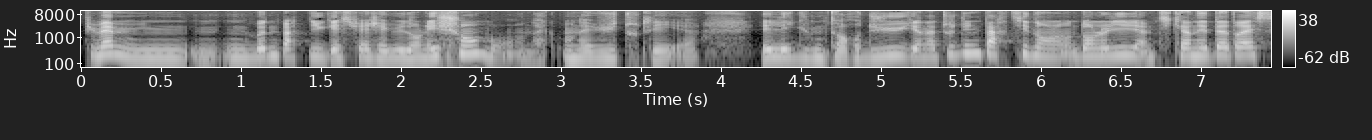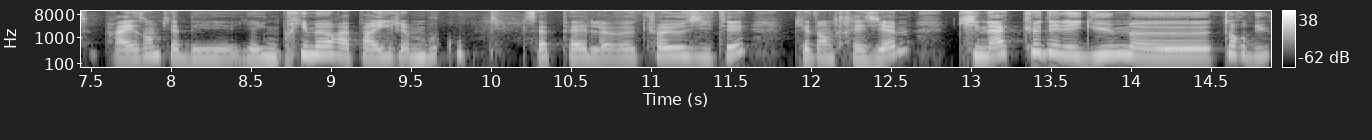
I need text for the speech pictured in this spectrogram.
puis même une, bonne partie du gaspillage a lieu dans les champs. Bon, on a, on a vu toutes les, euh, les, légumes tordus. Il y en a toute une partie dans, dans le livre, un petit carnet d'adresses. Par exemple, il y, a des, il y a une primeur à Paris que j'aime beaucoup, qui s'appelle euh, Curiosité, qui est dans le 13e, qui n'a que des légumes tordus.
